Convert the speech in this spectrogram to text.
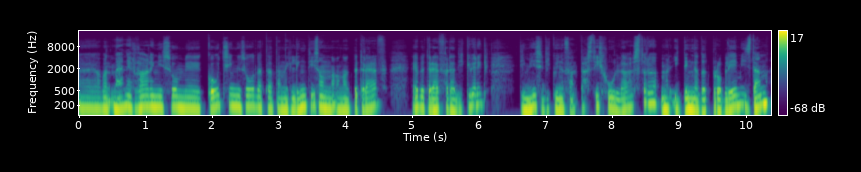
Ja, ja, want mijn ervaring is zo met coaching, zo, dat dat dan gelinkt is aan, aan het bedrijf. Het bedrijf waar ik werk, die mensen die kunnen fantastisch goed luisteren, maar ik denk dat het probleem is dan,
